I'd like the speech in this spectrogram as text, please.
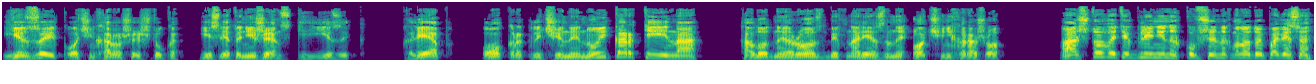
Язык — очень хорошая штука, если это не женский язык. Хлеб, окорок ветчины, ну и картина. Холодный ростбиф нарезанный очень хорошо. — А что в этих глиняных кувшинах, молодой повеса?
